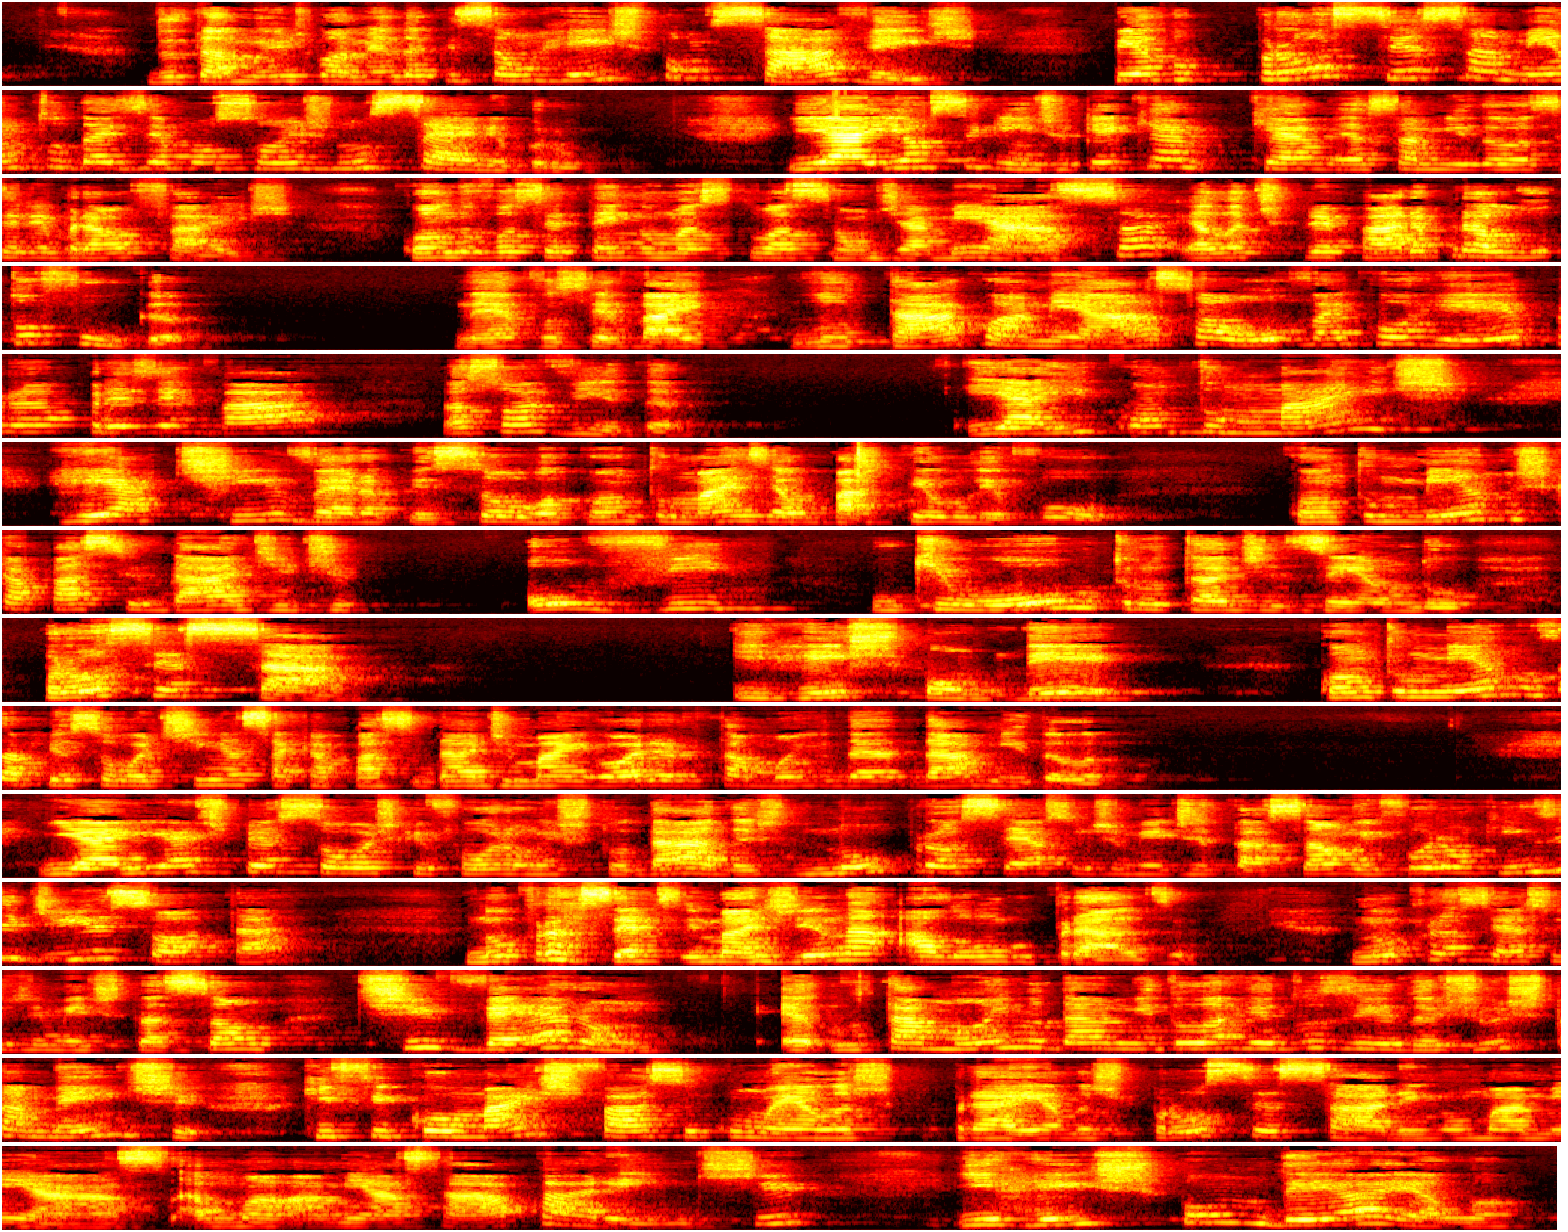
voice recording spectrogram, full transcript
do tamanho de uma amêndoa, que são responsáveis pelo processamento das emoções no cérebro. E aí é o seguinte, o que, que, que essa amígdala cerebral faz? Quando você tem uma situação de ameaça, ela te prepara para luta ou fuga né? Você vai lutar com a ameaça ou vai correr para preservar a sua vida. E aí, quanto mais reativa era a pessoa, quanto mais é o bateu, levou, quanto menos capacidade de ouvir o que o outro está dizendo, processar e responder, quanto menos a pessoa tinha essa capacidade, maior era o tamanho da, da amígdala. E aí as pessoas que foram estudadas no processo de meditação, e foram 15 dias só, tá? No processo, imagina a longo prazo. No processo de meditação, tiveram o tamanho da amígdala reduzida, justamente que ficou mais fácil com elas para elas processarem uma ameaça, uma ameaça aparente e responder a ela.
